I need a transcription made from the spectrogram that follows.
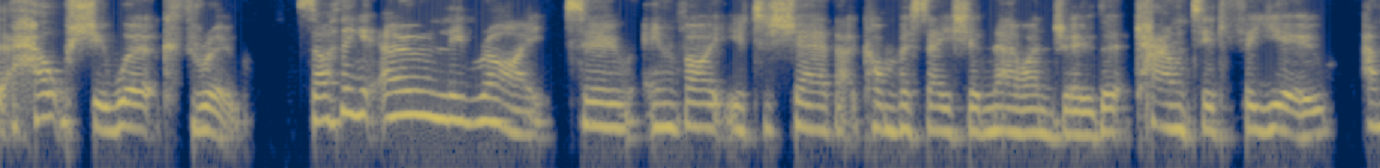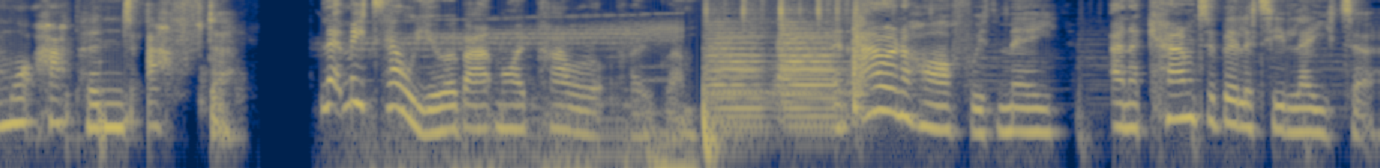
that helps you work through. So I think it only right to invite you to share that conversation now, Andrew, that counted for you and what happened after. Let me tell you about my Power Up programme. An hour and a half with me and accountability later.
